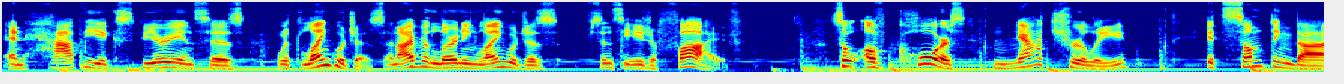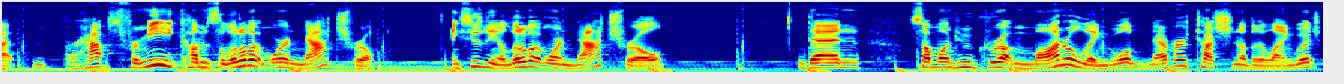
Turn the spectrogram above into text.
and happy experiences with languages. And I've been learning languages since the age of five. So of course, naturally, it's something that perhaps for me comes a little bit more natural. Excuse me, a little bit more natural than someone who grew up monolingual, never touched another language,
